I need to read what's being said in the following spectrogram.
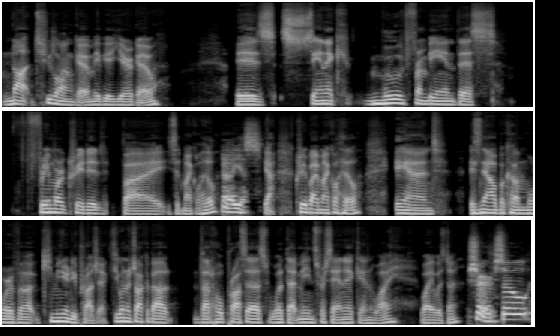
not too long ago, maybe a year ago, is Sanic moved from being this framework created by, you said Michael Hill? Uh, yes. Yeah, created by Michael Hill and is now become more of a community project. Do you want to talk about that whole process, what that means for Sanic and why? Why it was done? Sure. So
